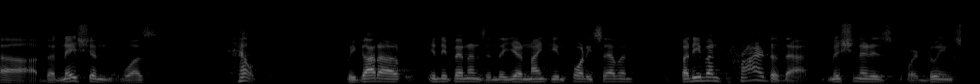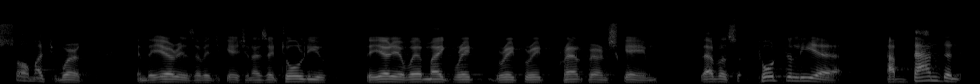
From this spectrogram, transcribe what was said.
uh, the nation, was helped. We got our independence in the year 1947, but even prior to that, missionaries were doing so much work in the areas of education. As I told you, the area where my great great great grandparents came, that was totally a abandoned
